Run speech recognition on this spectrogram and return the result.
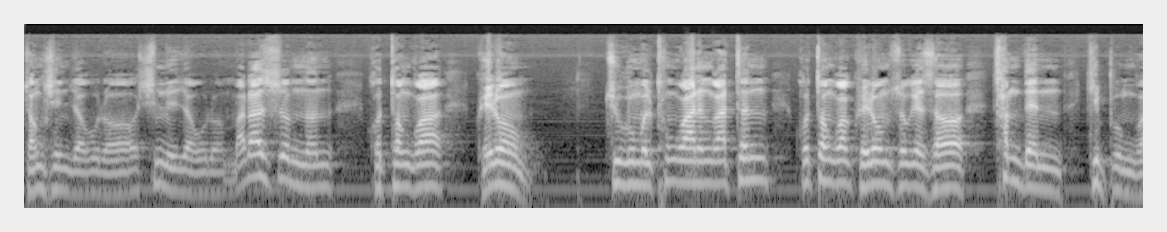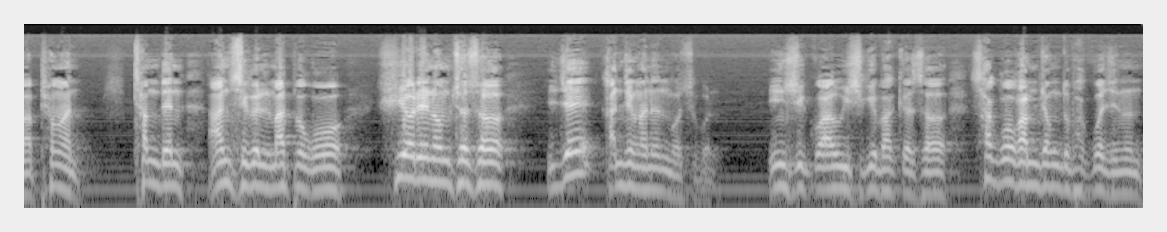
정신적으로, 심리적으로 말할 수 없는 고통과 괴로움, 죽음을 통과하는 것 같은 고통과 괴로움 속에서 참된 기쁨과 평안, 참된 안식을 맛보고 희열에 넘쳐서 이제 간증하는 모습을 인식과 의식이 바뀌어서 사고 감정도 바꿔지는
